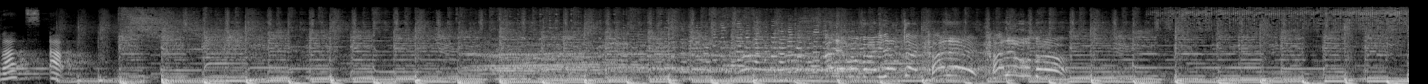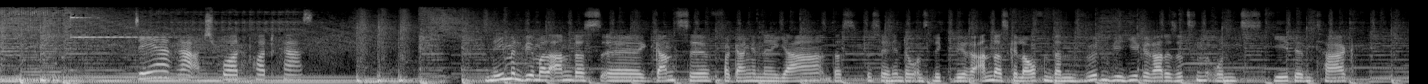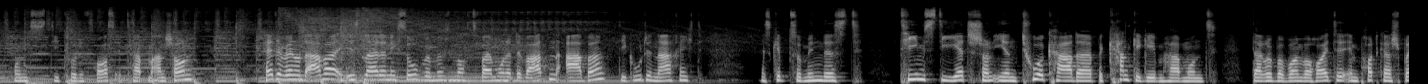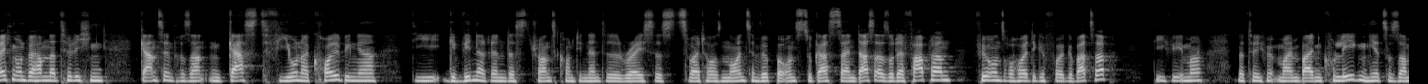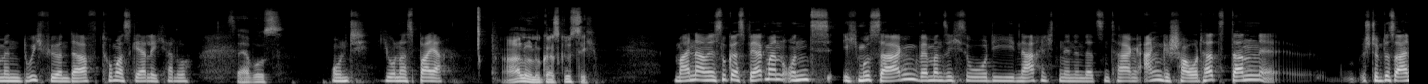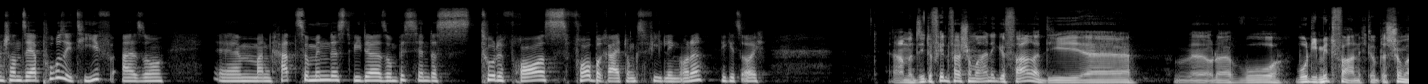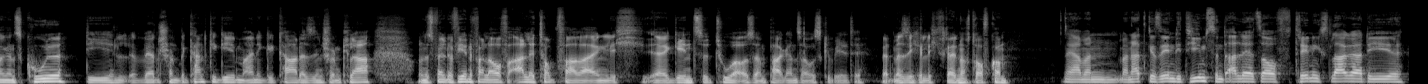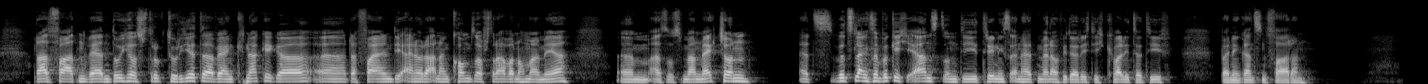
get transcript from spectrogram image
What's up? Alle rüber, Jatak, alle! Alle rüber! Der Radsport-Podcast. Nehmen wir mal an, das äh, ganze vergangene Jahr, das bisher hinter uns liegt, wäre anders gelaufen, dann würden wir hier gerade sitzen und jeden Tag uns die Tour de France-Etappen anschauen. Hätte, wenn und aber, ist leider nicht so. Wir müssen noch zwei Monate warten, aber die gute Nachricht, es gibt zumindest Teams, die jetzt schon ihren Tourkader bekannt gegeben haben und darüber wollen wir heute im Podcast sprechen und wir haben natürlich einen ganz interessanten Gast, Fiona Kolbinger, die Gewinnerin des Transcontinental Races 2019 wird bei uns zu Gast sein. Das also der Fahrplan für unsere heutige Folge WhatsApp, die ich wie immer natürlich mit meinen beiden Kollegen hier zusammen durchführen darf. Thomas Gerlich, hallo. Servus. Und Jonas Bayer. Hallo Lukas, grüß dich. Mein Name ist Lukas Bergmann und ich muss sagen, wenn man sich so die Nachrichten in den letzten Tagen angeschaut hat, dann äh, stimmt es einen schon sehr positiv. Also ähm, man hat zumindest wieder so ein bisschen das Tour de France Vorbereitungsfeeling, oder? Wie geht's euch? Ja, man sieht auf jeden Fall schon mal einige Fahrer, die äh, oder wo, wo die mitfahren. Ich glaube, das ist schon mal ganz cool. Die werden schon bekannt gegeben, einige Kader sind schon klar. Und es fällt auf jeden Fall auf, alle Topfahrer eigentlich äh, gehen zur Tour, außer ein paar ganz ausgewählte. Wird man sicherlich gleich noch drauf kommen. Ja, man, man hat gesehen, die Teams sind alle jetzt auf Trainingslager. Die Radfahrten werden durchaus strukturierter, werden knackiger. Äh, da fallen die ein oder anderen Koms auf Strava nochmal mehr. Ähm, also man merkt schon, jetzt wird's langsam wirklich ernst und die Trainingseinheiten werden auch wieder richtig qualitativ bei den ganzen Fahrern.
